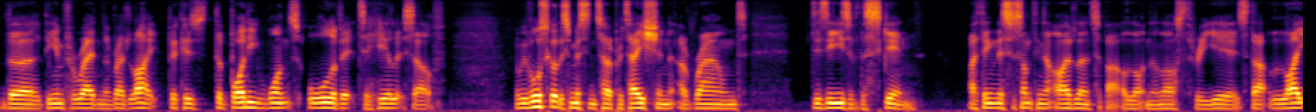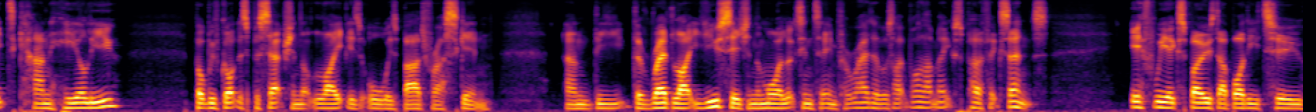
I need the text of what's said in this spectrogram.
the the infrared and the red light because the body wants all of it to heal itself. And we've also got this misinterpretation around disease of the skin. I think this is something that I've learned about a lot in the last 3 years that light can heal you, but we've got this perception that light is always bad for our skin and the the red light usage and the more I looked into infrared I was like well that makes perfect sense if we exposed our body to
